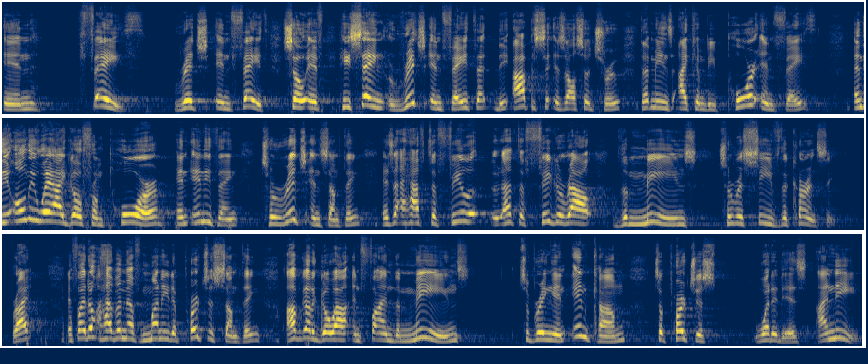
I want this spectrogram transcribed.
in faith? Rich in faith. So, if he's saying rich in faith, that the opposite is also true. That means I can be poor in faith and the only way I go from poor in anything to rich in something is I have to feel I have to figure out the means to receive the currency, right? If I don't have enough money to purchase something, I've got to go out and find the means to bring in income to purchase what it is I need.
